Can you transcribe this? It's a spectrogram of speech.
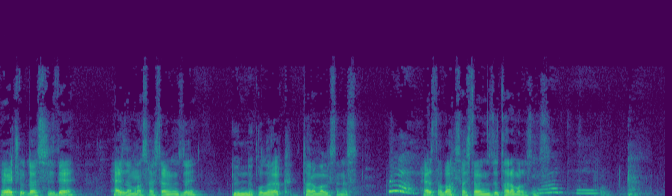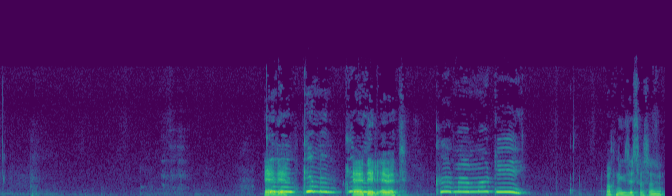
Evet çocuklar siz de her zaman saçlarınızı günlük olarak taramalısınız. Her sabah saçlarınızı taramalısınız. Evet. Kımın Evet. Bak ne güzel saçların.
